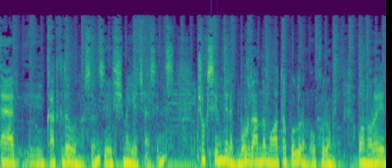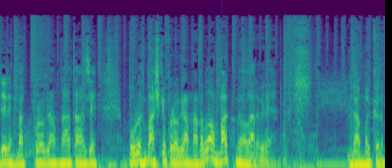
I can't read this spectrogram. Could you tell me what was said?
eğer e, katkıda bulunursanız, iletişime geçerseniz çok sevinirim. Buradan da muhatap olurum, okurum, onora ederim. Bak program daha taze. Başka programlarda bu ama bakmıyorlar bile. Ben bakarım.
